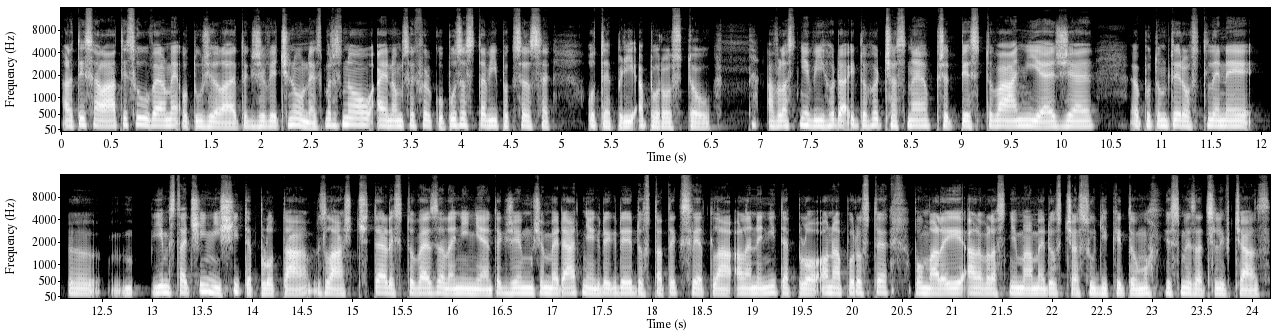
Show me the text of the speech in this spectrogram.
ale ty saláty jsou velmi otužilé, takže většinou nezmrznou a jenom se chvilku pozastaví, pak se zase oteplí a porostou. A vlastně výhoda i toho časného předpěstování je, že potom ty rostliny Eh, jim stačí nižší teplota, zvlášť té listové zelenině, takže můžeme dát někde, kde je dostatek světla, ale není teplo. Ona poroste pomaleji, ale vlastně máme dost času díky tomu, že jsme začali včas.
